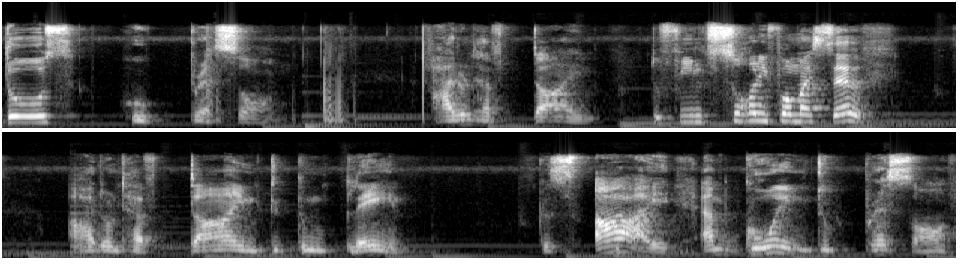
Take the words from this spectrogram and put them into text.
those who press on. I don't have time to feel sorry for myself. I don't have time to complain because I am going to press on.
